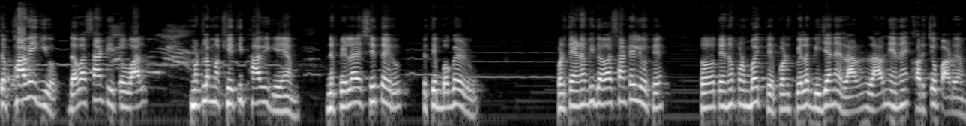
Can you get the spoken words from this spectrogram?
તો ફાવી ગયો. દવા સાંટી તો વાલ મતલબમાં ખેતી ફાવી ગઈ એમ. ને પેલા એ સેતાર્યું તો તે બગડ્યું. પણ તેણે બી દવા સાંટેલી હોતે તો તેનો પણ બચતે. પણ પેલા બીજાને લાવ- લાવને એને ખર્ચો પાડો એમ.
